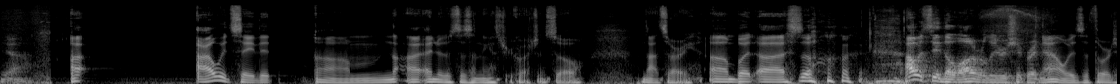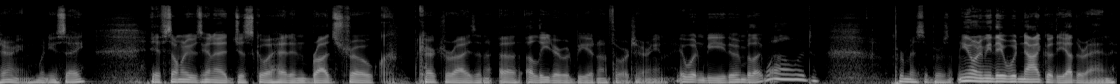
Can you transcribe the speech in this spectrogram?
Yeah. I I would say that um not, I I know this doesn't answer your question, so not sorry. Um but uh so I would say that a lot of our leadership right now is authoritarian, wouldn't you say? If somebody was going to just go ahead and broad stroke characterize an, a, a leader would be an authoritarian. It wouldn't be they wouldn't be like, well, permissive person. You know what I mean? They would not go the other end.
